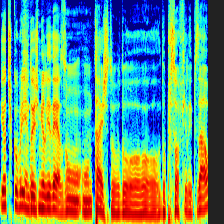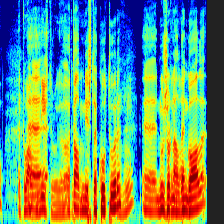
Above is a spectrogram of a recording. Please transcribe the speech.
eu descobri em 2010 um, um texto do, do professor Filipe Zau, atual, uh, ministro, uh, atual do... ministro da Cultura, uhum. uh, no Jornal de Angola,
